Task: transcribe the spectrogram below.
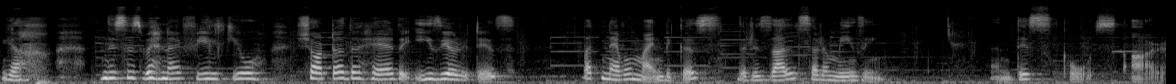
Yeah this is when I feel you oh, shorter the hair the easier it is. But never mind because the results are amazing. And this goes our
